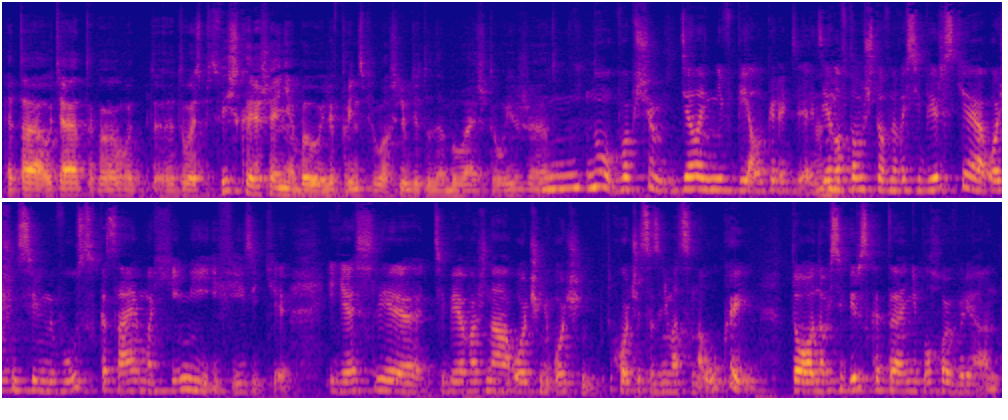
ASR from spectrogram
Это у тебя такое вот э, твое специфическое решение было, или в принципе у вас люди туда бывает, что уезжают? Ну, в общем, дело не в Белгороде. Мгм. Дело в том, что в Новосибирске очень сильный вуз касаемо химии и физики. И если тебе важна очень-очень хочется заниматься наукой, то Новосибирск — это неплохой вариант.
